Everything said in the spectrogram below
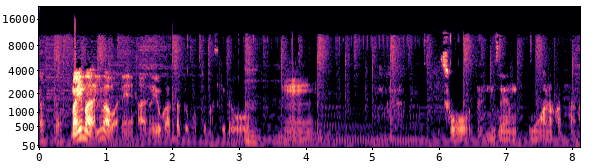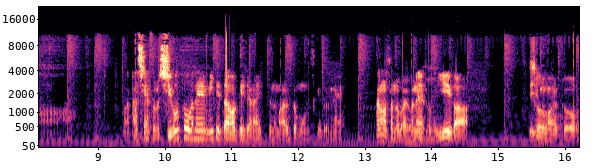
まあ今、今はね、あの、良かったと思ってますけど、うんうん。そう、全然思わなかったな。まあ確かにその仕事をね、見てたわけじゃないっていうのもあると思うんですけどね。高野さんの場合はね、その家がっていうのもあると、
